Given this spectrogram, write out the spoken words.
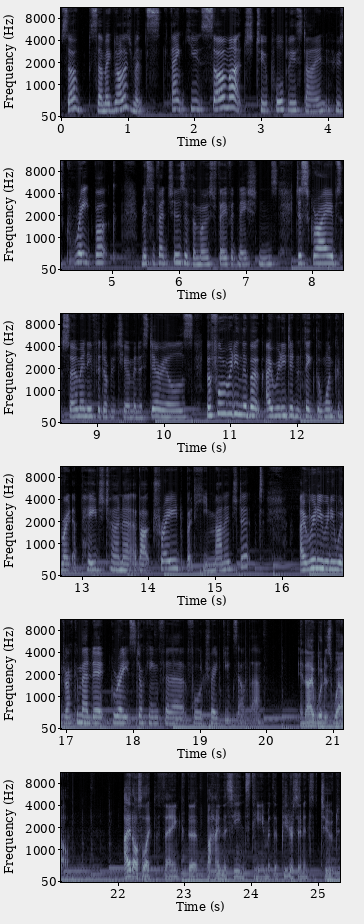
So, some acknowledgements. Thank you so much to Paul Blustein, whose great book, Misadventures of the Most Favored Nations, describes so many of the WTO ministerials. Before reading the book, I really didn't think that one could write a page turner about trade, but he managed it. I really, really would recommend it. Great stocking filler for trade geeks out there. And I would as well. I'd also like to thank the behind the scenes team at the Peterson Institute.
